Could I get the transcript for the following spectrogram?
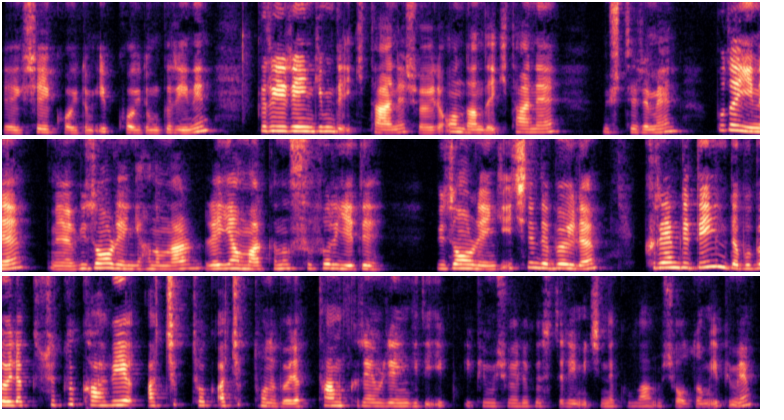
e, şey koydum. ip koydum gri'nin. Gri rengim de iki tane şöyle. Ondan da iki tane müşterimin. Bu da yine e, vizon rengi hanımlar. Reyyan markanın 07 vizon rengi. İçine de böyle krem de değil de bu böyle sütlü kahveye açık çok açık tonu böyle tam krem rengi de ip, ipimi şöyle göstereyim içinde kullanmış olduğum ipimi.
